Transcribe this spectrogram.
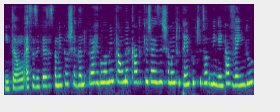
Então, essas empresas também estão chegando para regulamentar um mercado que já existe há muito tempo que ninguém está vendo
